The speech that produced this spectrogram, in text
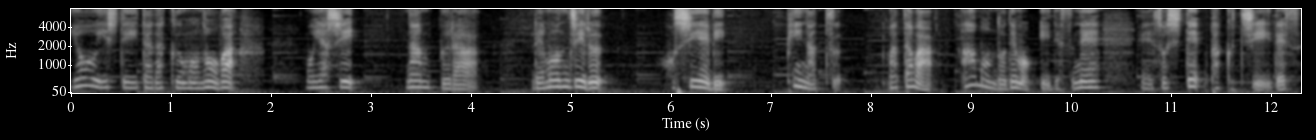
用意していただくものはもやし、ナンプラー、レモン汁、干しエビ、ピーナッツ、またはアーモンドでもいいですね。えー、そしてパクチーです。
